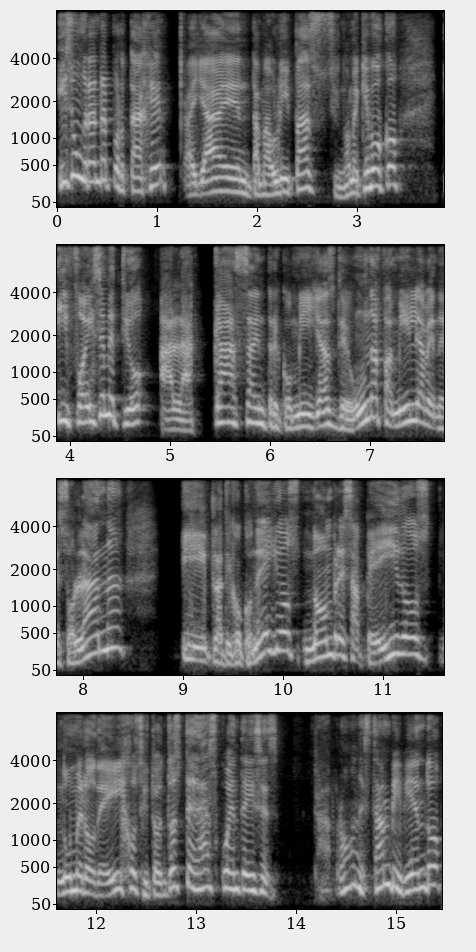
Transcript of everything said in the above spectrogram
hizo un gran reportaje allá en Tamaulipas, si no me equivoco, y fue y se metió a la casa, entre comillas, de una familia venezolana y platicó con ellos, nombres, apellidos, número de hijos y todo. Entonces te das cuenta y dices, cabrón, están viviendo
